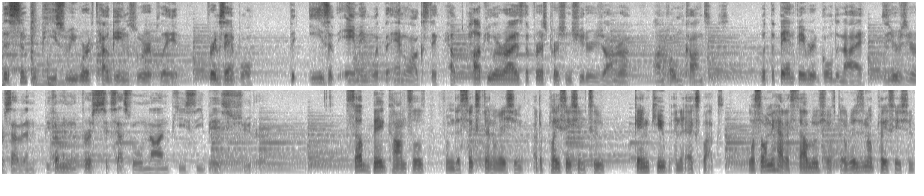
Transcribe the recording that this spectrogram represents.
This simple piece reworked how games were played. For example, the ease of aiming with the analog stick helped popularize the first-person shooter genre on home consoles. with the fan favorite GoldenEye 007 becoming the first successful non-PC based shooter. Sub-big consoles from the 6th generation are the PlayStation 2, GameCube, and the Xbox. What Sony had established with the original PlayStation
